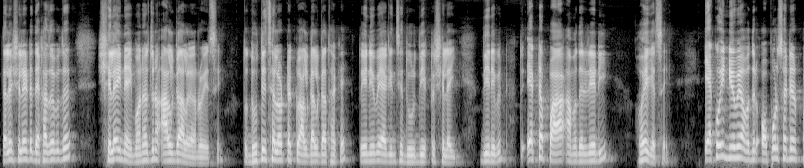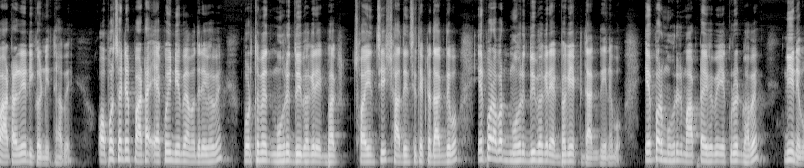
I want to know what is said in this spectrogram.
তাহলে সেলাইটা দেখা যাবে যে সেলাই নাই, মনে হয় যেন আলগা আলগা রয়েছে। তো ধুতি সেলারটা একটু আলগা আলগা থাকে, তো এই নেবে এক ইঞ্চি দূর দিয়ে একটা সেলাই দিয়ে নেবেন। তো একটা পা আমাদের রেডি হয়ে গেছে। একই নিয়মে আমাদের অপর সাইডের পাটা রেডি করে নিতে হবে। অপর সাইডের পাটা একই নিয়মে আমাদের এইভাবে, প্রথমে মোহরের দুই ভাগের এক ভাগ ছয় ইঞ্চি, সাত ইঞ্চিতে একটা দাগ দেবো। এরপর আবার মোহরের দুই ভাগের এক ভাগে একটি দাগ দিয়ে নেব। এরপর মোহরের মাপটা এইভাবে একুরেটভাবে নিয়ে নেব।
